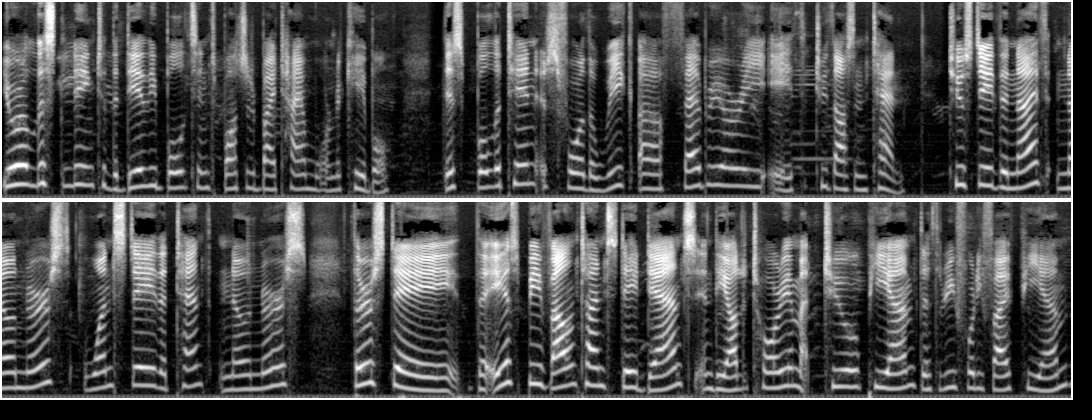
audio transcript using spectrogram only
You're listening to the Daily Bulletin sponsored by Time Warner Cable. This bulletin is for the week of February 8th, 2010. Tuesday the 9th, no nurse. Wednesday the 10th, no nurse. Thursday, the ASB Valentine's Day dance in the auditorium at 2 p.m. to 3:45 p.m.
